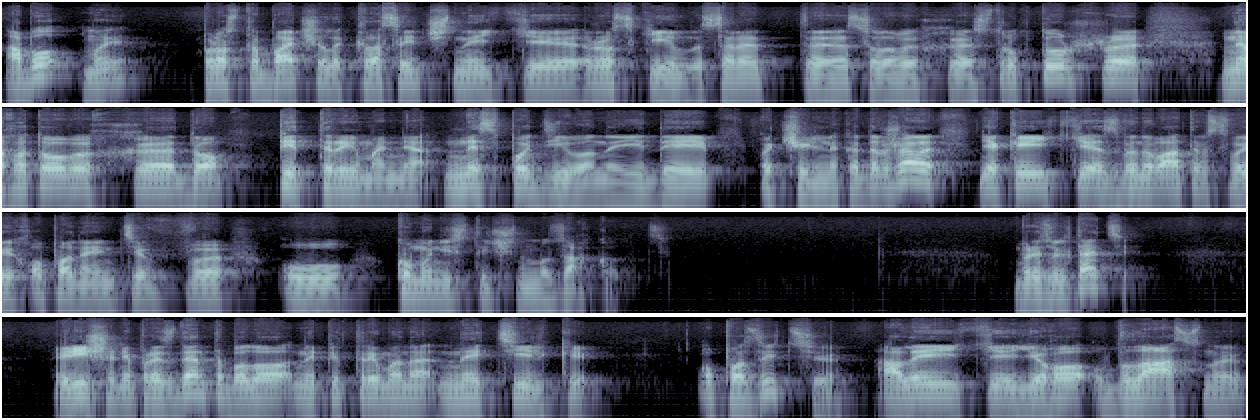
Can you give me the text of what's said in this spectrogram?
Або ми просто бачили класичний е, розкіл серед е, силових е, структур, не готових до підтримання несподіваної ідеї очільника держави, який звинуватив своїх опонентів у комуністичному заколоті. В результаті рішення президента було не підтримано не тільки опозицією, але й його власною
